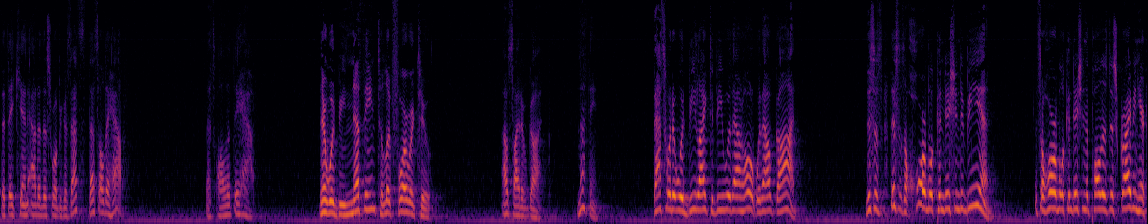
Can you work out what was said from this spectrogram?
that they can out of this world because that's, that's all they have. That's all that they have. There would be nothing to look forward to outside of God. Nothing. That's what it would be like to be without hope, without God. This is, this is a horrible condition to be in. It's a horrible condition that Paul is describing here.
